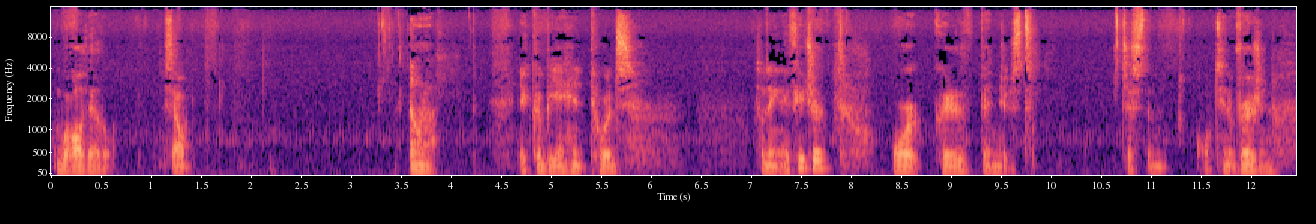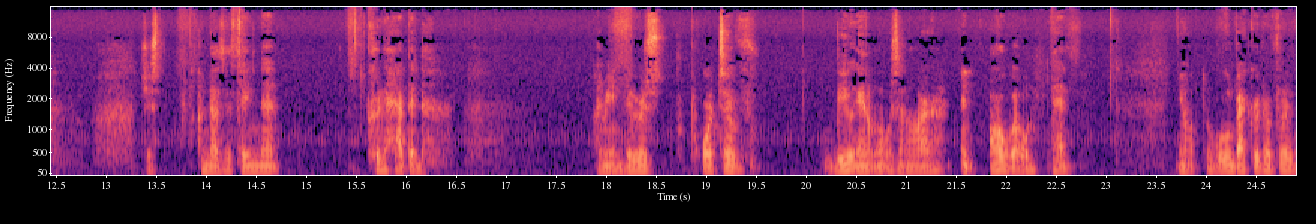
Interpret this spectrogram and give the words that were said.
where all the other. So I don't know. It could be a hint towards something in the future, or could have been just just an alternate version. Just another thing that could happen. I mean, there was reports of real animals in our in our world that you know the world record of the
